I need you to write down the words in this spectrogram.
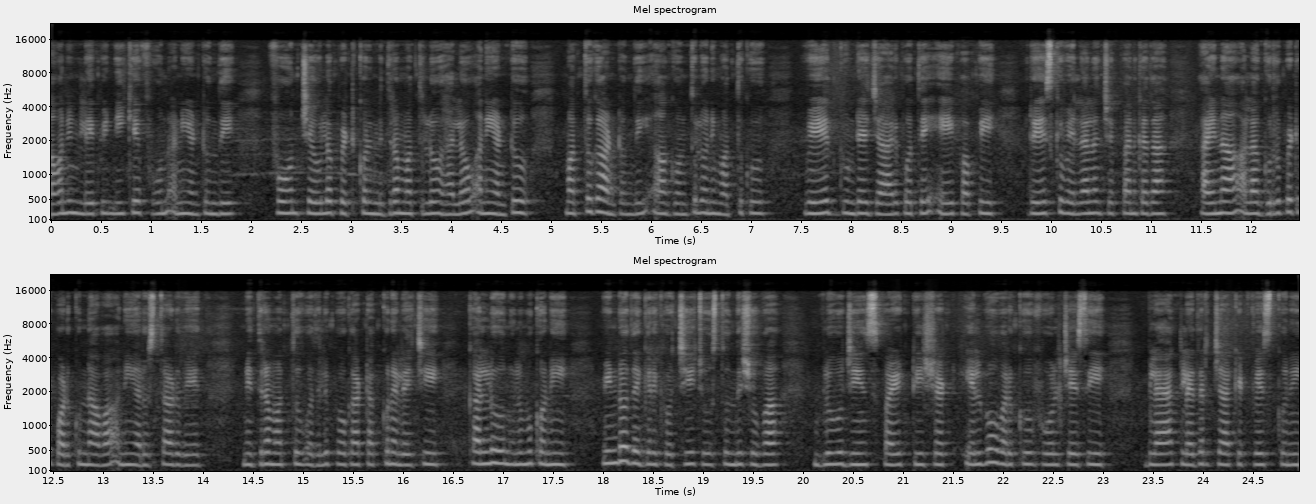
అవనిని లేపి నీకే ఫోన్ అని అంటుంది. ఫోన్ చెవిలో పెట్టుకొని నిద్ర మత్తులో హలో అని అంటూ మత్తుగా అంటుంది. ఆ గొంతులోని మత్తుకు వేద్ గుండె జారిపోతే ఏ పప్పి రేస్కు వెళ్ళాలని చెప్పాను కదా అయినా అలా గుర్రుపెట్టి పడుకున్నావా అని అరుస్తాడు వేద్. నిద్రమత్తు వదిలిపోగా టక్కున లేచి కళ్ళు నులుముకొని విండో దగ్గరికి వచ్చి చూస్తుంది Shubha. Blue jeans white T-shirt elbow వరకు ఫోల్డ్ చేసి బ్లాక్ లెదర్ జాకెట్ వేసుకుని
